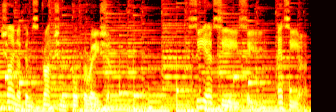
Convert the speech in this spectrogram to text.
China Construction Corporation. CSCEC, SEA.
